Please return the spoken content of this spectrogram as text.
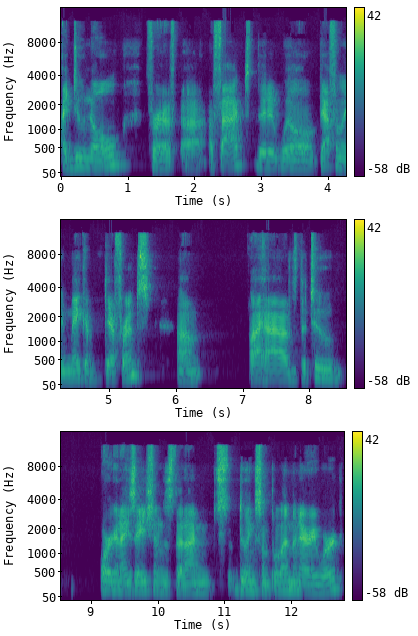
I do know for a, a fact that it will definitely make a difference. Um, I have the two organizations that I'm doing some preliminary work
